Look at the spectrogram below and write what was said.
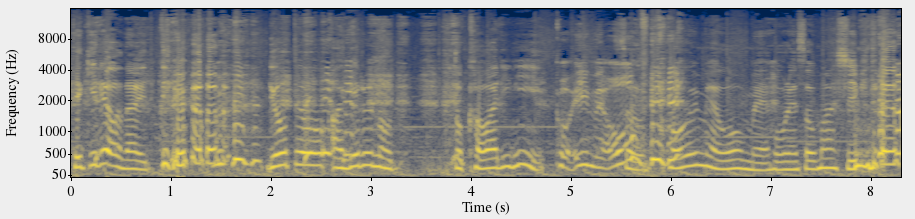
敵ではないっていう。両手を上げるのと代わりにこう、今、おそうう多いめ多めほうれん草回しみたいな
